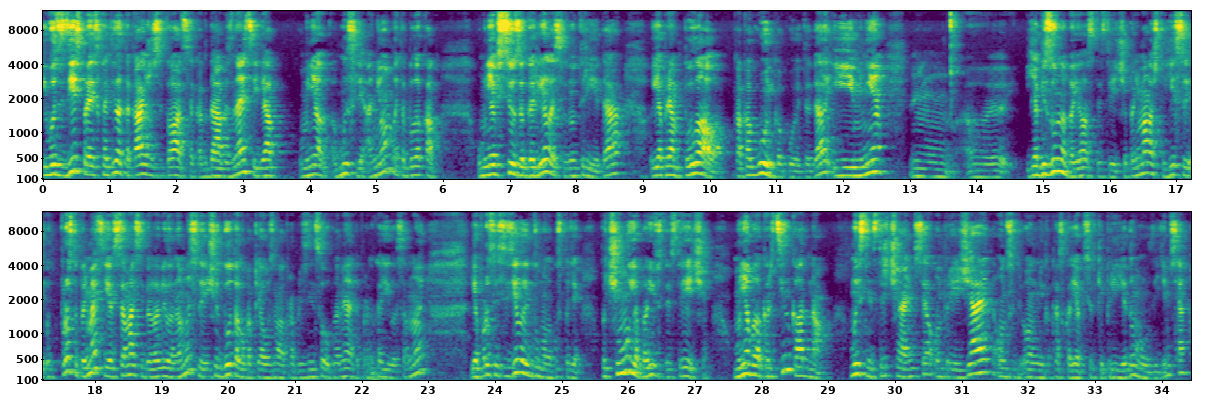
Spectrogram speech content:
И вот здесь происходила такая же ситуация, когда, вы знаете, я у меня мысли о нем, это было как? У меня все загорелось внутри, да, я прям пылала, как огонь какой-то, да, и мне, я безумно боялась этой встречи. Я понимала, что если, вот просто, понимаете, я сама себя ловила на мысли, еще до того, как я узнала про близнецов, пламя, это происходило со мной, я просто сидела и думала, господи, почему я боюсь этой встречи? У меня была картинка одна, мы с ним встречаемся, он приезжает, он, он мне как раз сказал, я все-таки приеду, мы увидимся.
